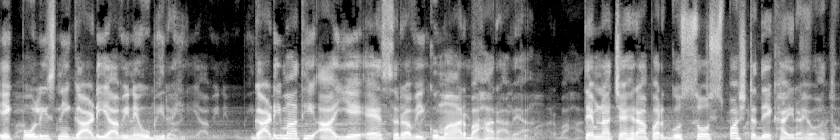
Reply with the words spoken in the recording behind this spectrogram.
એક પોલીસની ગાડી આવીને ઊભી રહી. ગાડીમાંથી આઈએએસ રવિકુમાર બહાર આવ્યા. તેમના ચહેરા પર ગુસ્સો સ્પષ્ટ દેખાઈ રહ્યો હતો.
